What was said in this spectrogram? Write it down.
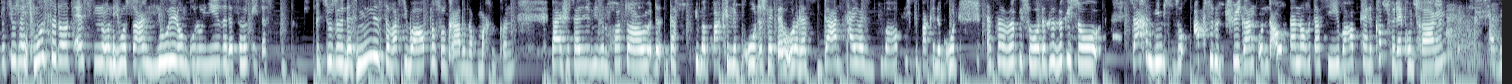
beziehungsweise ich musste dort essen und ich muss sagen, Nudeln und Bolognese, das war wirklich das, beziehungsweise das Mindeste, was sie überhaupt noch so gerade noch machen können. Beispielsweise irgendwie so ein Hotdog, das überbackene Brot, das wird, oder das gar teilweise überhaupt nicht gebackene Brot. Das ist wirklich so, das sind wirklich so Sachen, die mich so absolut triggern und auch dann noch, dass sie überhaupt keine Kopfbedeckung tragen. Also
